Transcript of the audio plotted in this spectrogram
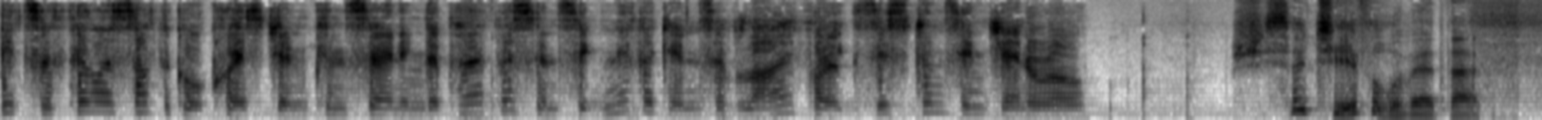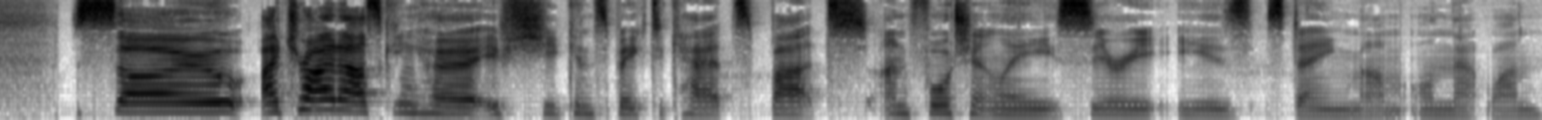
It's a philosophical question concerning the purpose and significance of life or existence in general. She's so cheerful about that. So I tried asking her if she can speak to cats, but unfortunately, Siri is staying mum on that one.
